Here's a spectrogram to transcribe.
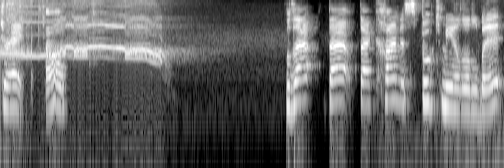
Drank. Oh. Well, that that that kind of spooked me a little bit.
